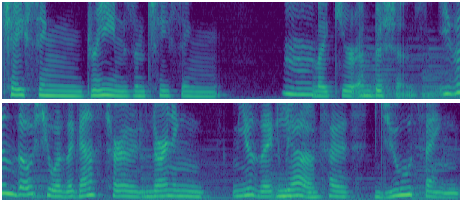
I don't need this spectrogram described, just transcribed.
chasing dreams and chasing hmm. like your ambitions. Even though she was against her learning music Yeah. it's a Jew thing.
